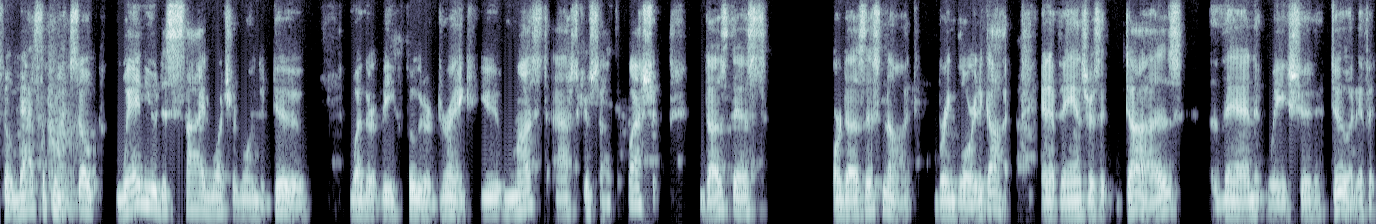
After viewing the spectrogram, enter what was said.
So that's the point. So when you decide what you're going to do, whether it be food or drink, you must ask yourself the question Does this or does this not bring glory to God? And if the answer is it does, then we should do it. If it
